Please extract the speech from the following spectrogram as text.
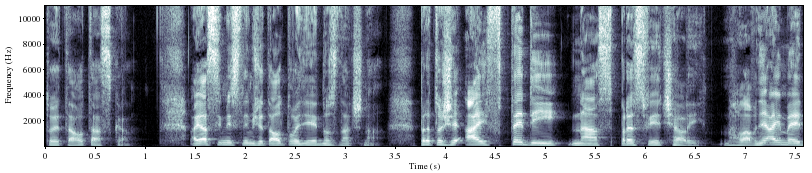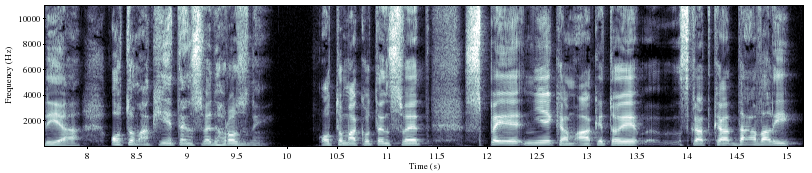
To je tá otázka. A ja si myslím, že tá odpoveď je jednoznačná. Pretože aj vtedy nás presviečali, hlavne aj médiá, o tom, aký je ten svet hrozný. O tom, ako ten svet speje niekam a aké to je, skrátka dávali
